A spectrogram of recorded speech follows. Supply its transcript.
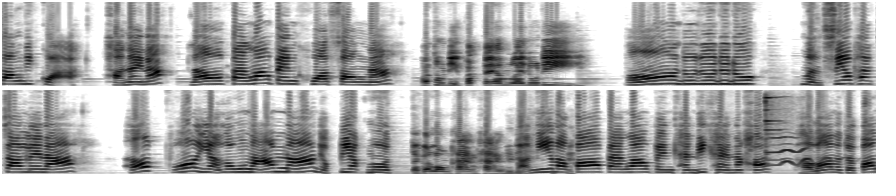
ซองดีกว่าขอหน่อยนะ เราแปลงร่างเป็นครัวซองนะ วัตถุดิบก็เต็มเลยดูดิ อ๋อ ดูดูดูดู เหมือนเสี้ยวพระจันทร์เลยนะเฮ้ยโอ้ยอย่าลงน้ำนะ เดี๋ยวเปียกหมด แต่ก็ลงข้างทางอยู่ตดีอนนี้เราก็แปลงร่างเป็นแคนดี้แคนนะคะเพราะว่าเราจะต้อง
